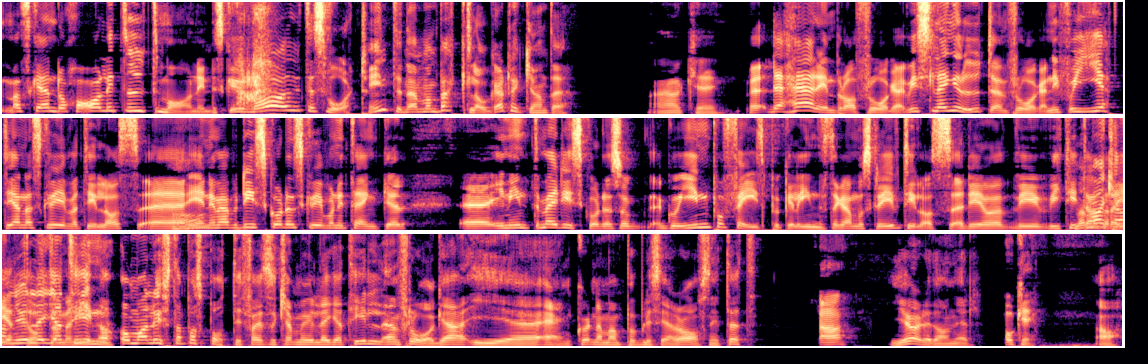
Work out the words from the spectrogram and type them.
man ska ändå ha lite utmaning. Det ska ju vara lite svårt. Inte när man backloggar tycker jag inte. Ah, Okej. Det här är en bra fråga. Vi slänger ut den frågan. Ni får jättegärna skriva till oss. Eh, Är ni med på Discorden, skriv vad ni tänker. Eh, är ni inte med i Discorden så gå in på Facebook eller Instagram och skriv till oss. Det vi, vi tittar Men man kan ju lägga till, in- om man lyssnar på Spotify så kan man ju lägga till en fråga i eh, Anchor när man publicerar avsnittet. Ja, Gör det Daniel. okej. Ja.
